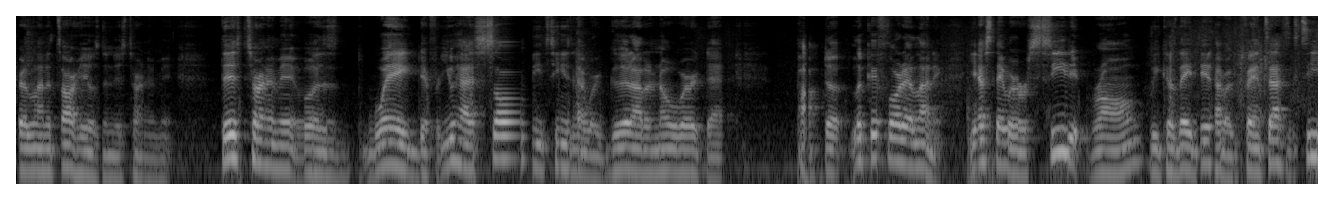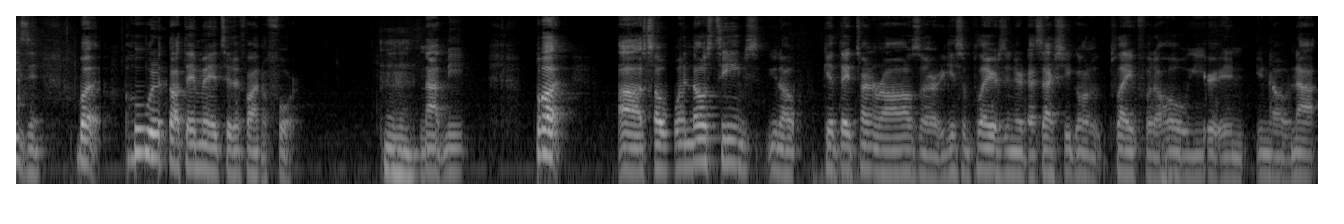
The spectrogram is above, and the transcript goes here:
Carolina Tar Heels in this tournament. This tournament was way different. You had so many teams that were good out of nowhere that popped up. Look at Florida Atlantic. Yes, they were seeded wrong because they did have a fantastic season, but who would have thought they made it to the Final 4 Not me. But uh, so when those teams, you know, get their turnarounds or get some players in there that's actually going to play for the whole year and you know not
